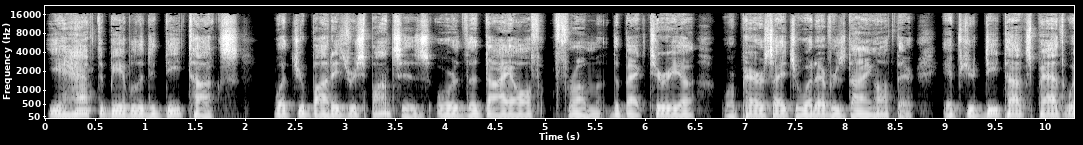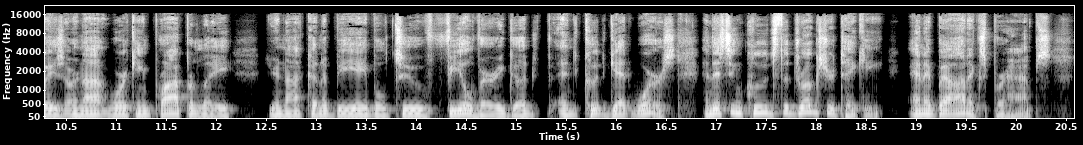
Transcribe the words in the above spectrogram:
You have to be able to detox what your body's response is or the die off from the bacteria or parasites or whatever's dying off there. If your detox pathways are not working properly, you're not going to be able to feel very good and could get worse. And this includes the drugs you're taking, antibiotics, perhaps.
